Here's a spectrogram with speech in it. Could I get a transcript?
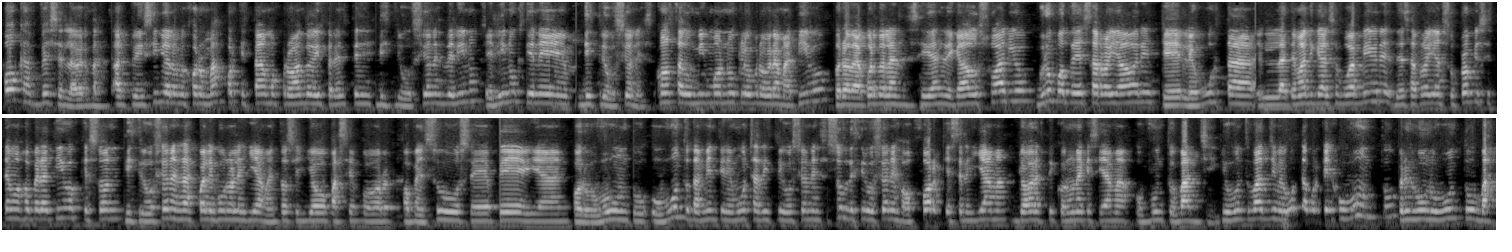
Pocas veces, la verdad. Al principio a lo mejor más porque estábamos probando diferentes distribuciones de Linux. El Linux tiene distribuciones, consta de un mismo núcleo programativo, pero de acuerdo a las necesidades de cada usuario, grupos de desarrolladores que les gusta la temática del software libre desarrollan sus propios sistemas operativos que son distribuciones a las cuales uno les llama. Entonces yo pasé por OpenSUSE, Debian, por Ubuntu. Ubuntu también tiene muchas distribuciones, subdistribuciones o fork que se les llama. Yo ahora estoy con una que se llama Ubuntu Budgie. Y Ubuntu Budgie me gusta porque es Ubuntu, pero es un Ubuntu bastante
